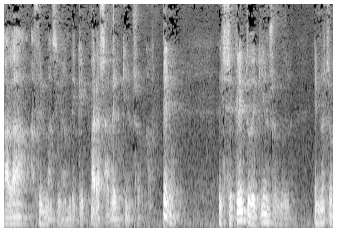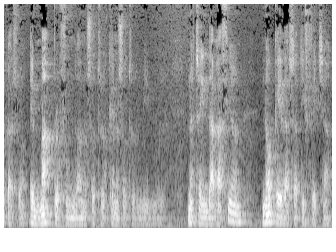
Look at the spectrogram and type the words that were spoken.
a la afirmación de que para saber quién somos. Pero El secreto de quién somos, en nuestro caso, es más profundo a nosotros que nosotros mismos. Nuestra indagación no queda satisfecha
